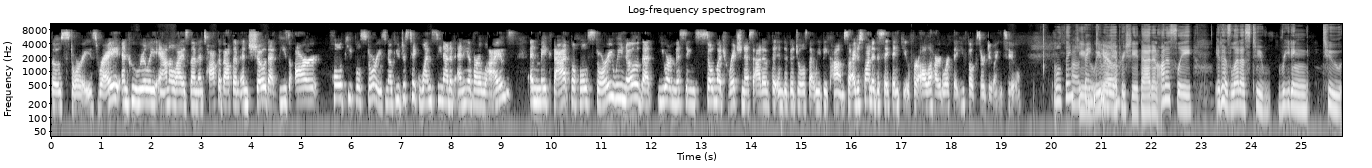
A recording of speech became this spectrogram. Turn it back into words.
those stories, right? And who really analyze them and talk about them and show that these are whole people stories. You know, if you just take one scene out of any of our lives and make that the whole story, we know that you are missing so much richness out of the individuals that we become. So I just wanted to say thank you for all the hard work that you folks are doing too. well thank Oh, you. thank we really appreciate that. And honestly it has led us to reading to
